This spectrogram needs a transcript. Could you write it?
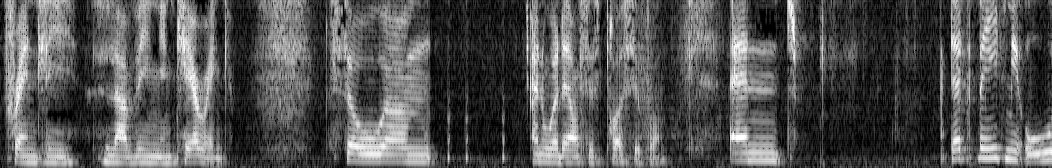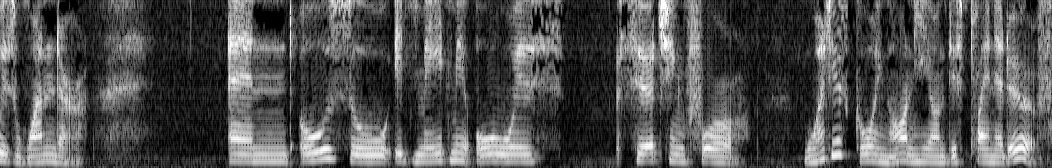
friendly, loving, and caring. So, um, and what else is possible? And that made me always wonder and also it made me always searching for what is going on here on this planet Earth.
